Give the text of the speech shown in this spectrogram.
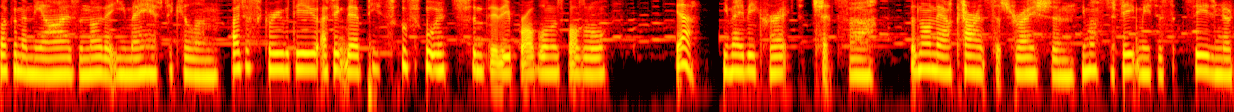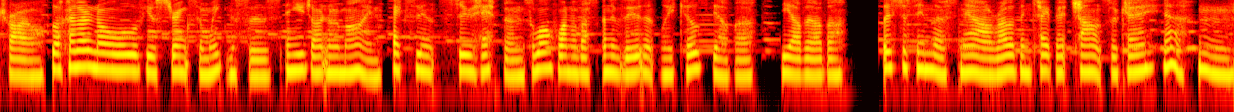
Look him in the eyes and know that you may have to kill him. I disagree with you. I think there are peaceful solution to any problem as possible. Yeah, you may be correct, Chitsa but not in our current situation. You must defeat me to succeed in your trial. Look, I don't know all of your strengths and weaknesses, and you don't know mine. Accidents do happen, so while one of us inadvertently kills the other, the other other, Let's just end this now rather than take that chance, okay? Yeah. Hmm,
